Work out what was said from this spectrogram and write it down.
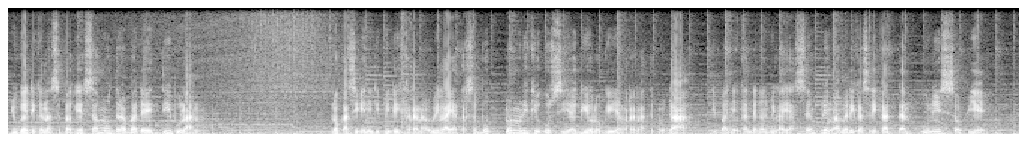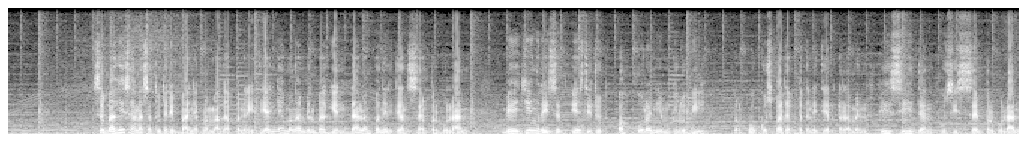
juga dikenal sebagai Samudra Badai di bulan. Lokasi ini dipilih karena wilayah tersebut memiliki usia geologi yang relatif muda dibandingkan dengan wilayah sampling Amerika Serikat dan Uni Soviet. Sebagai salah satu dari banyak lembaga penelitian yang mengambil bagian dalam penelitian sampel bulan, Beijing Research Institute of Uranium Geology berfokus pada penelitian elemen fisi dan fusi sampel bulan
